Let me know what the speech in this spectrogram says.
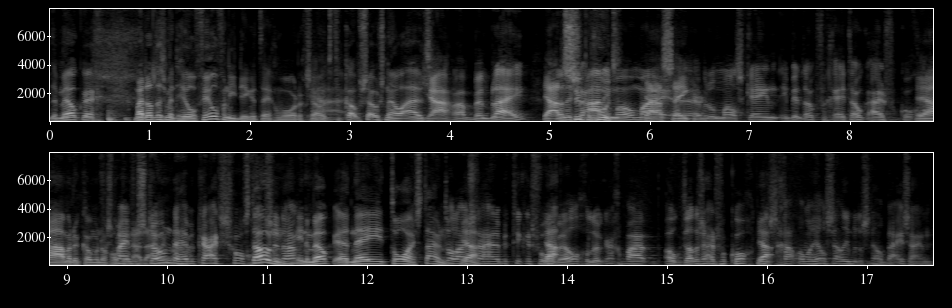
De melkweg. Maar dat is met heel veel van die dingen tegenwoordig zo. Ja. Het verkoopt zo snel uit. Ja, ik ben blij. Ja, dat is er supergoed. Animo, maar, Ja, zeker. eh, ik bedoel, Miles Kane, ik ben het ook vergeten, ook uitverkocht. Ja, maar daar komen we nog Volgens mij op voor Stone, daar heb ik kaartjes voor. Stone, in de melk... eh, nee, Tolhuistuin. Tolhuistuin Ja. heb ik tickets voor Ja. wel, gelukkig. Maar ook dat is uitverkocht. Ja. Dus het gaat allemaal heel snel. Je moet er snel bij zijn.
